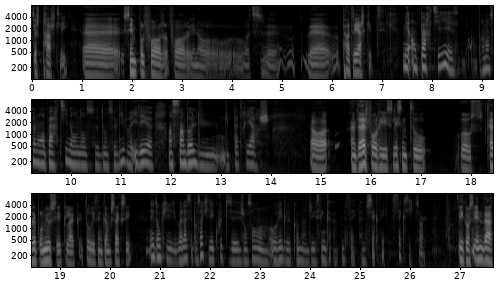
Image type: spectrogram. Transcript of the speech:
just partly. Uh, symbol for for you know what's uh, the patriarchate Mais en partie, et vraiment seulement en partie, dans, dans ce, dans ce livre, il est euh, un symbole du, du patriarche. Uh, and therefore he is listening to those terrible music like Do You Think I'm Sexy? Et donc, il- voilà, c'est pour ça qu'il écoute des chansons euh, horribles comme euh, Do you think I'm, se- I'm sexy? Sexy, sorry. Because in that,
